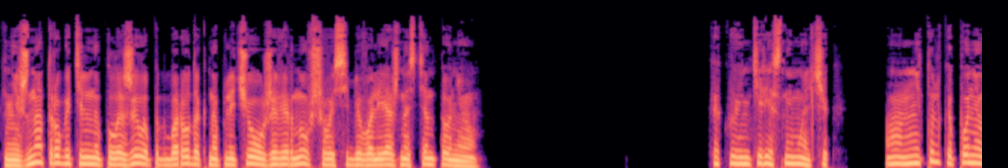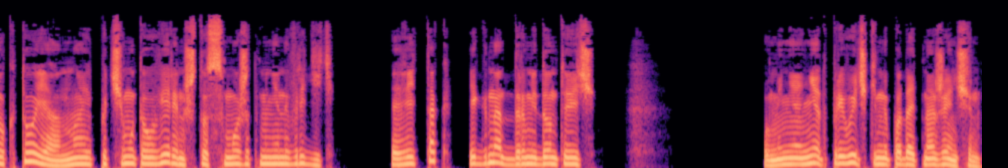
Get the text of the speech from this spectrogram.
Княжна трогательно положила подбородок на плечо уже вернувшего себе вальяжность Антонио. «Какой интересный мальчик. Он не только понял, кто я, но и почему-то уверен, что сможет мне навредить. Ведь так, Игнат Дормидонтович?» У меня нет привычки нападать на женщин.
